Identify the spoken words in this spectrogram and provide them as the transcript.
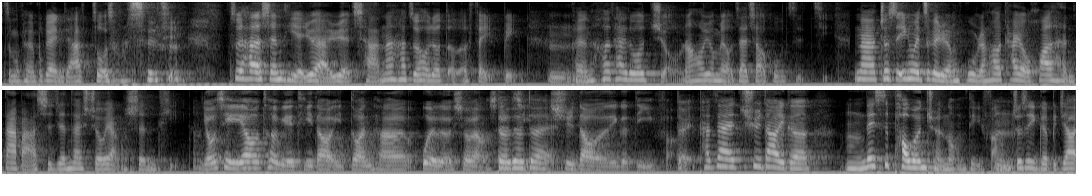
怎么可能不跟人家做什么事情？所以他的身体也越来越差，那他最后就得了肺病，嗯，可能喝太多酒，然后又没有在照顾自己，那就是因为这个缘故，然后他有花了很大把的时间在休养身体，尤其要特别提到一段，他为了休养身体，对对对，去到了一个地方，对，他在去到一个嗯类似泡温泉那种地方，就是一个比较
